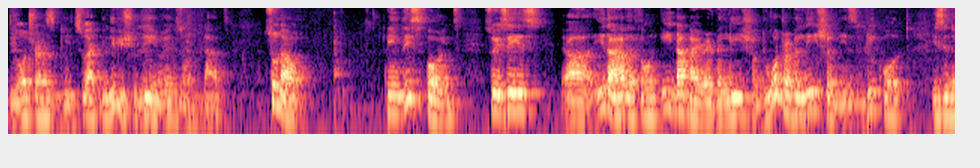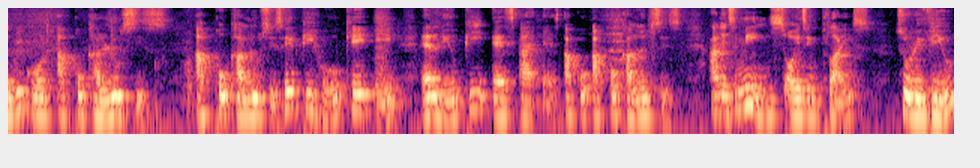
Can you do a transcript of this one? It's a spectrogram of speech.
the utterance gift. So I believe you should lay your hands on that. So now, in this point, so it says, uh, either have the phone, either by revelation. The word revelation is Greek word, is in the Greek word apocalypsis. Apocalypsis. A P O K A L U P S I S. Apocalypsis. And it means or it implies to reveal,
